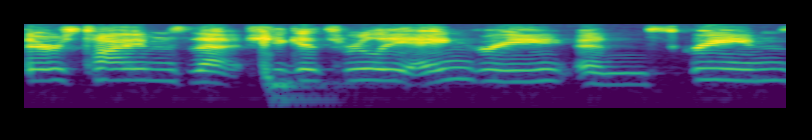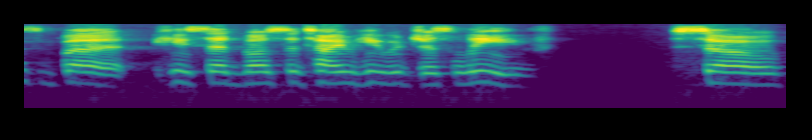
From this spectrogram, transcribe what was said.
there's times that she gets really angry and screams, but he said most of the time he would just leave. So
